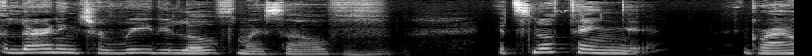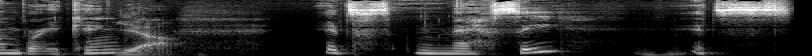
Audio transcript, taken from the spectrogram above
learning to really love myself. It's nothing groundbreaking. Yeah. It's messy. It's,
